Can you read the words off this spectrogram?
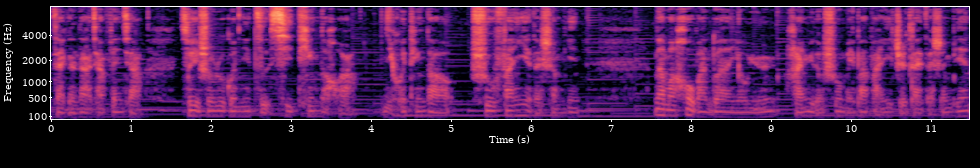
在跟大家分享，所以说，如果你仔细听的话，你会听到书翻页的声音。那么后半段，由于韩语的书没办法一直带在身边。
